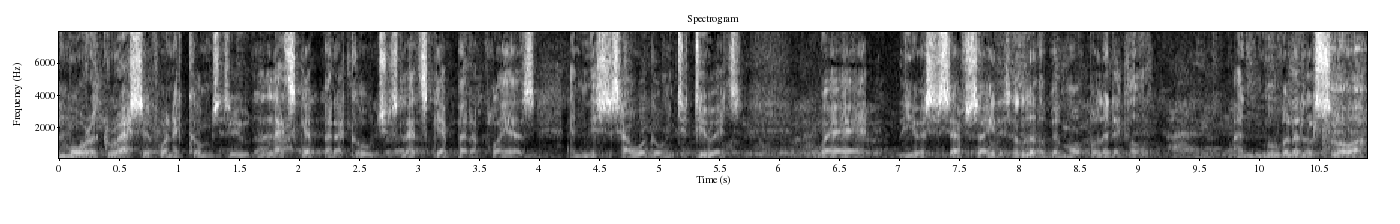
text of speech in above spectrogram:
more aggressive when it comes to let's get better coaches, let's get better players, and this is how we're going to do it. Where the USSF side is a little bit more political and move a little slower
